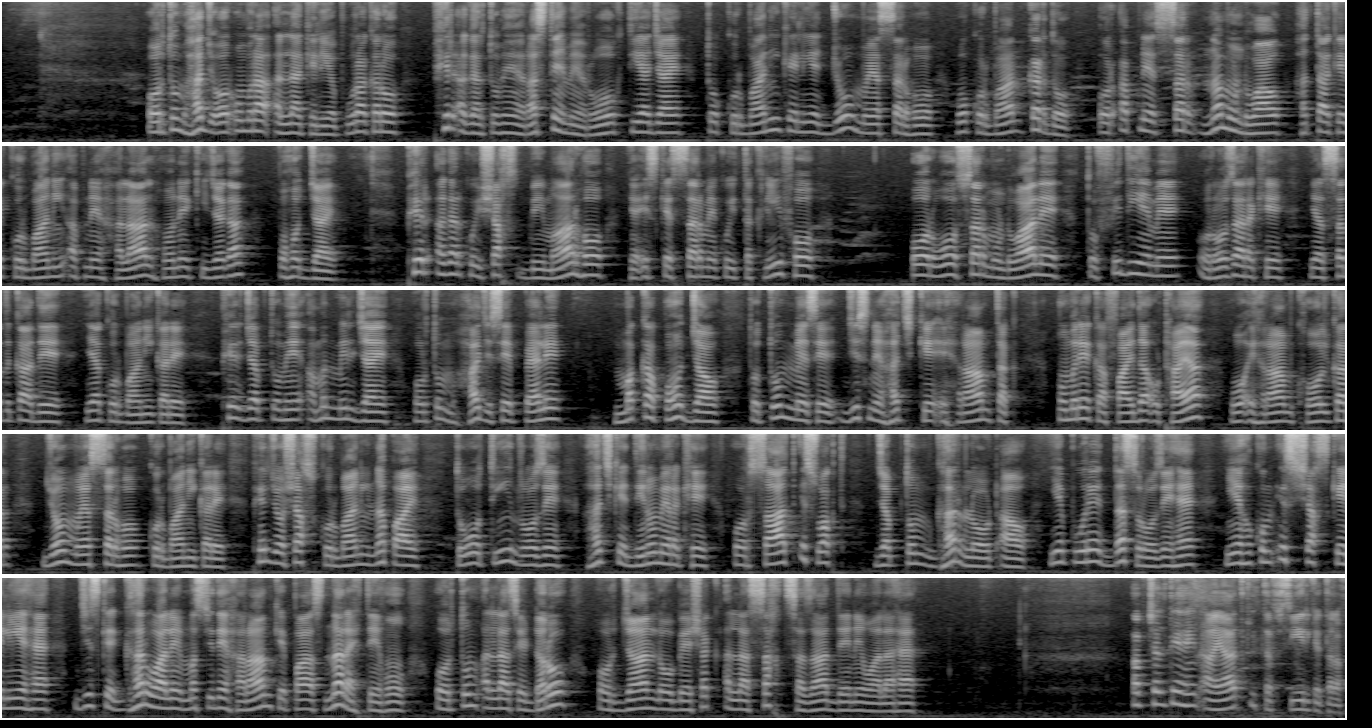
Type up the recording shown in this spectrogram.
اور تم حج اور عمرہ اللہ کے لیے پورا کرو۔ پھر اگر تمہیں رستے میں روک دیا جائے تو قربانی کے لیے جو میسر ہو وہ قربان کر دو اور اپنے سر نہ منڈواؤ حتیٰ کہ قربانی اپنے حلال ہونے کی جگہ پہنچ جائے۔ پھر اگر کوئی شخص بیمار ہو یا اس کے سر میں کوئی تکلیف ہو اور وہ سر منڈوا لے تو فدیے میں روزہ رکھے یا صدقہ دے یا قربانی کرے۔ پھر جب تمہیں امن مل جائے اور تم حج سے پہلے مکہ پہنچ جاؤ، تو تم میں سے جس نے حج کے احرام تک عمرے کا فائدہ اٹھایا، وہ احرام کھول کر جو میسر ہو قربانی کرے۔ پھر جو شخص قربانی نہ پائے، تو وہ تین روزے حج کے دنوں میں رکھے اور ساتھ اس وقت جب تم گھر لوٹ آؤ۔ یہ پورے دس روزے ہیں۔ یہ حکم اس شخص کے لیے ہے جس کے گھر والے مسجد حرام کے پاس نہ رہتے ہوں اور تم اللہ سے ڈرو اور جان لو بے شک اللہ سخت سزا دینے والا ہے۔ اب چلتے ہیں ان آیات کی تفسیر کے طرف۔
